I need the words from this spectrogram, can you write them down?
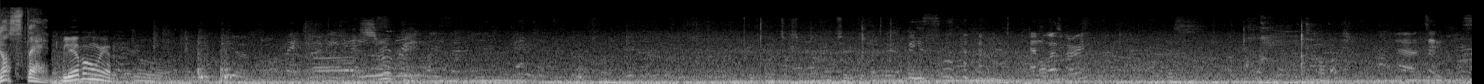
Just then. Beli apa Ngomir? And Westbury? Uh, 10 please.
